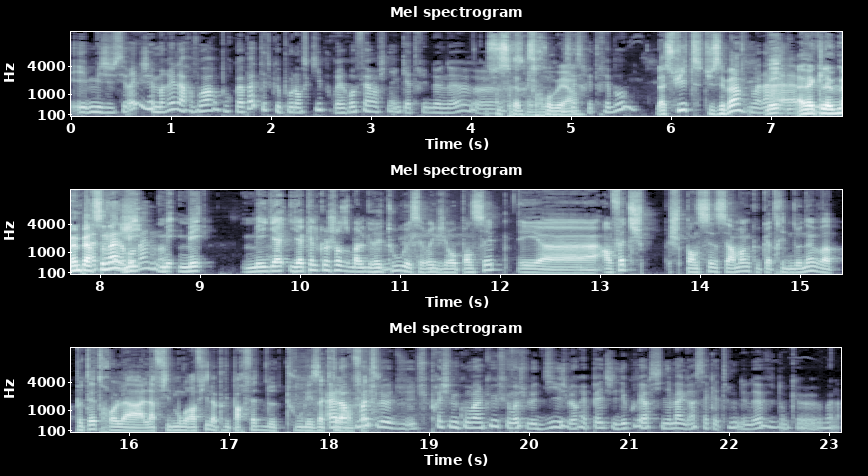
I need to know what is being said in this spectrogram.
Et mais je- c'est vrai que j'aimerais la revoir. Pourquoi pas Peut-être que Polanski pourrait refaire un film avec Catherine Deneuve. euh, Ce serait serait trop beau. bien. ça serait très beau. La suite, tu sais pas Voilà, Mais avec le même personnage. mais Roman, mais mais mais il y a, il y a quelque chose malgré tout et c'est vrai que j'y repensé et euh, en fait je, je pense sincèrement que Catherine Deneuve a peut-être la, la filmographie la plus parfaite de tous les acteurs Alors en moi, fait. je, le, je prêche une convaincue, parce que moi je le dis, je le répète, j'ai découvert le cinéma grâce à Catherine Deneuve, donc euh, voilà.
